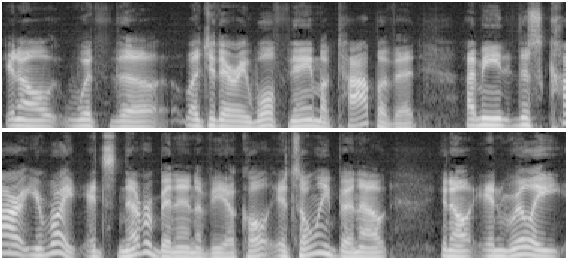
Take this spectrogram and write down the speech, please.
you know, with the legendary Wolf name up top of it, I mean, this car, you're right, it's never been in a vehicle. It's only been out, you know, in really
